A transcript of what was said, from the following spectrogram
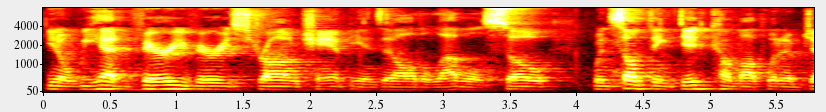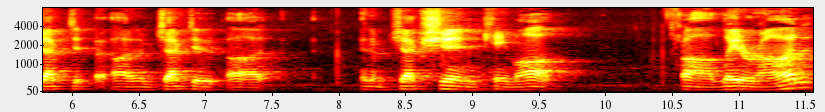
you know we had very very strong champions at all the levels so when something did come up when an objective an objective uh, an objection came up uh, later on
